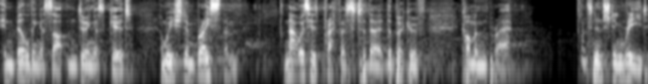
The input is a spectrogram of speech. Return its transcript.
in building us up and doing us good, and we should embrace them. And that was his preface to the, the book of Common Prayer. It's an interesting read.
